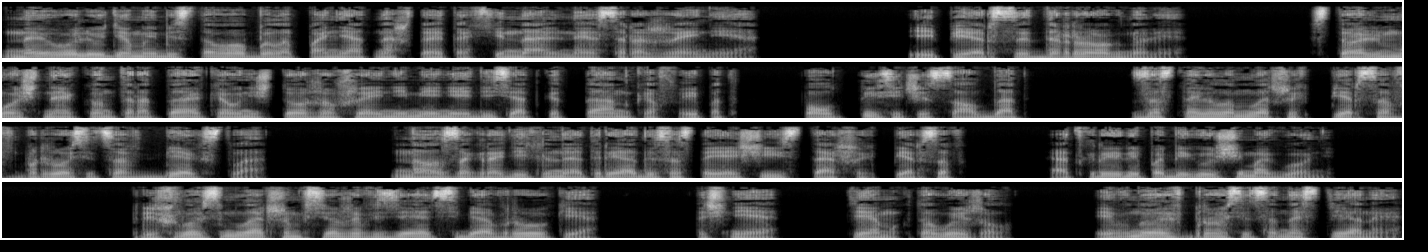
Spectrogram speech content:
Но его людям и без того было понятно, что это финальное сражение. И персы дрогнули. Столь мощная контратака, уничтожившая не менее десятка танков и под полтысячи солдат, заставила младших персов броситься в бегство. Но заградительные отряды, состоящие из старших персов, открыли по бегущим огонь. Пришлось младшим все же взять себя в руки, точнее, тем, кто выжил, и вновь броситься на стены.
